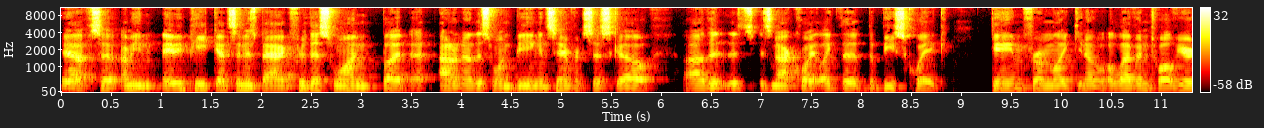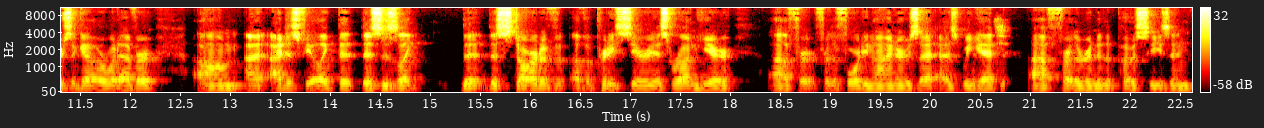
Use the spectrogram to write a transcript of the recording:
Yeah, so I mean, maybe Pete gets in his bag for this one, but uh, I don't know. This one being in San Francisco, uh, it's, it's not quite like the the Beastquake game from like you know 11, 12 years ago or whatever. Um, I, I, just feel like the, this is like the the start of of a pretty serious run here uh, for for the 49ers as we get uh, further into the postseason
